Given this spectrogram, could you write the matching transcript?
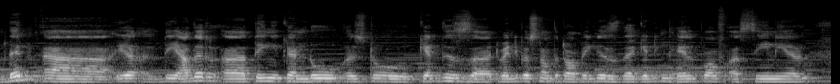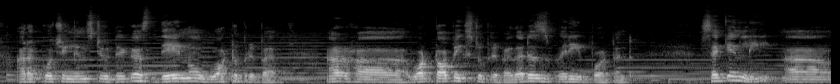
then uh, the other uh, thing you can do is to get this uh, 20% of the topic is the getting the help of a senior or a coaching institute because they know what to prepare or uh, what topics to prepare. That is very important. Secondly uh,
